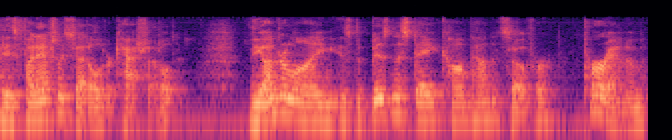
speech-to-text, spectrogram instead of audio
It is financially settled or cash settled. The underlying is the business day compounded SOFR per annum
